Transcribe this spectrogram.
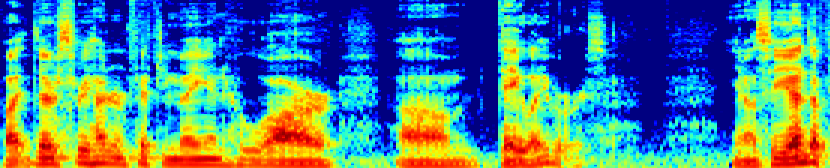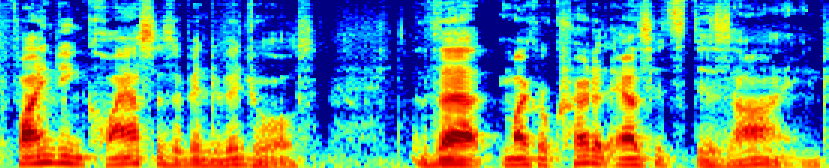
but there's 350 million who are um, day laborers. You know, so you end up finding classes of individuals that microcredit, as it's designed,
